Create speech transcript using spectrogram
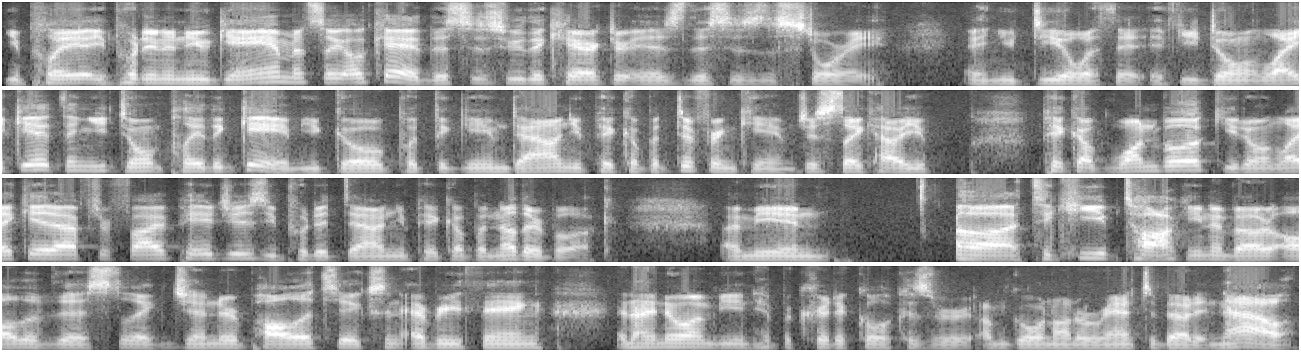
you play it, you put in a new game. It's like okay, this is who the character is. This is the story and you deal with it. If you don't like it, then you don't play the game. You go put the game down, you pick up a different game. Just like how you pick up one book, you don't like it after five pages, you put it down, you pick up another book. I mean, uh, to keep talking about all of this, like gender politics and everything, and I know I'm being hypocritical because I'm going on a rant about it now,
